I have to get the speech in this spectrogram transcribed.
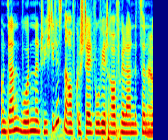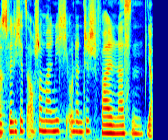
Und dann wurden natürlich die Listen aufgestellt, wo wir drauf gelandet sind. Ja. Und das will ich jetzt auch schon mal nicht unter den Tisch fallen lassen. Ja.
